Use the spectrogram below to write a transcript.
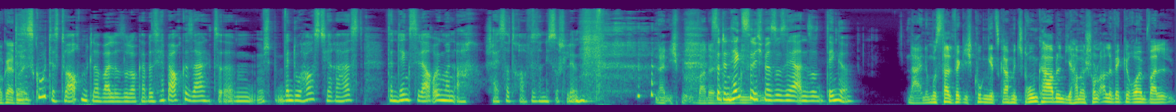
locker Das ist gut, dass du auch mittlerweile so locker bist. Ich habe ja auch gesagt, ähm, wenn du Haustiere hast, dann denkst du dir auch irgendwann, ach, scheiß da drauf, ist doch nicht so schlimm. Nein, ich war da. so, dann hängst du nicht mehr so sehr an so Dinge. Nein, du musst halt wirklich gucken, jetzt gerade mit Stromkabeln, die haben wir schon alle weggeräumt, weil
